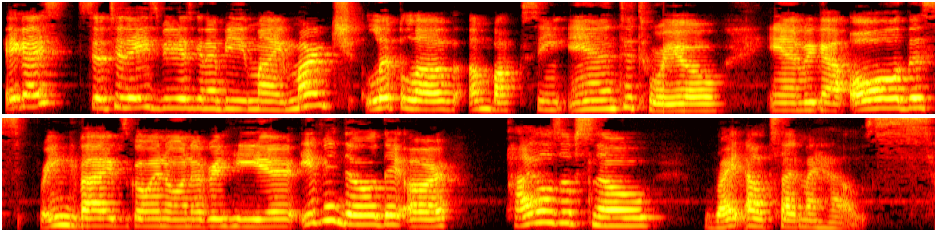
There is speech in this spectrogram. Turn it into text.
Hey guys, so today's video is going to be my March Lip Love unboxing and tutorial and we got all the spring vibes going on over here even though there are piles of snow right outside my house.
